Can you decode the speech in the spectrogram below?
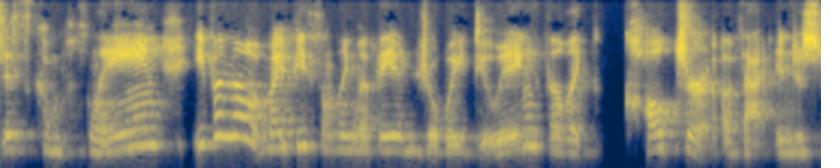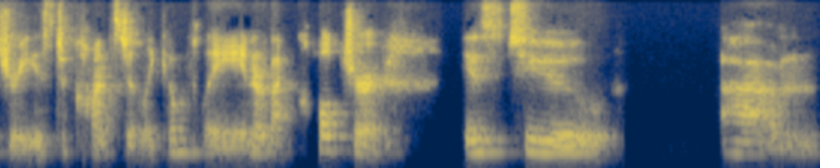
just complain even though it might be something that they enjoy doing the like culture of that industry is to constantly complain or that culture is to um,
